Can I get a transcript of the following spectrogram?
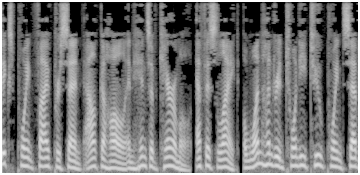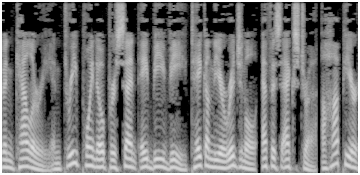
6.5% alcohol and hints of caramel, Efes Light, a 122.7 calorie and 3.0% ABV take on the original, Efes Extra, a hoppier,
